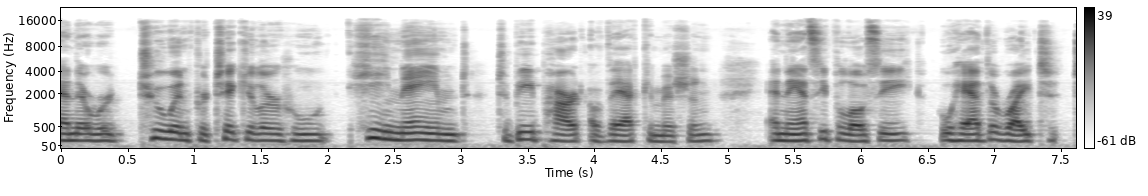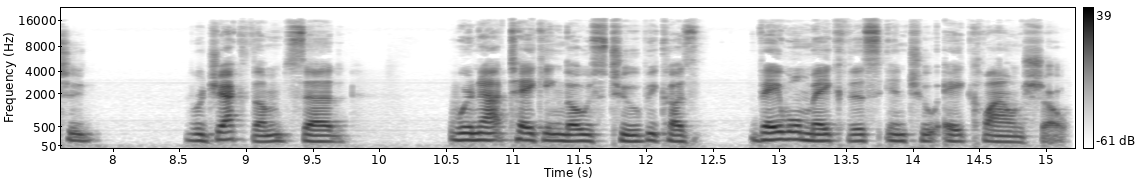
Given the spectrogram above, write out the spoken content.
and there were two in particular who he named to be part of that commission. And Nancy Pelosi, who had the right to reject them, said, We're not taking those two because they will make this into a clown show.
